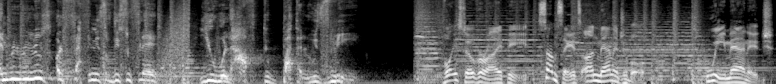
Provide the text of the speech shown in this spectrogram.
and we will lose all fluffiness of the souffle, you will have to battle with me. Voice over IP. Some say it's unmanageable. We manage.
